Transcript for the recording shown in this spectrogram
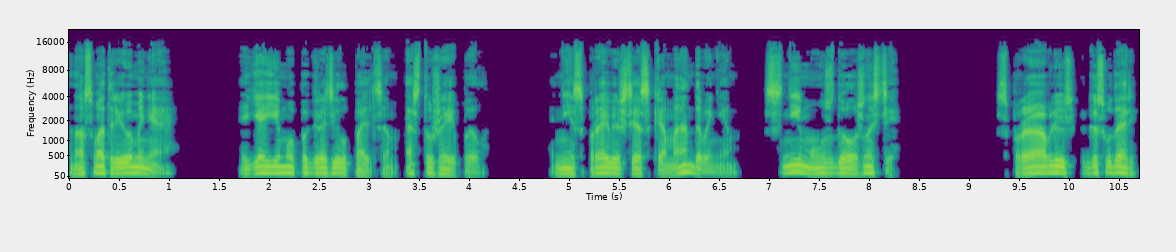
Но смотри у меня. Я ему погрозил пальцем, остужая пыл. Не справишься с командованием, сниму с должности. Справлюсь, государь,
